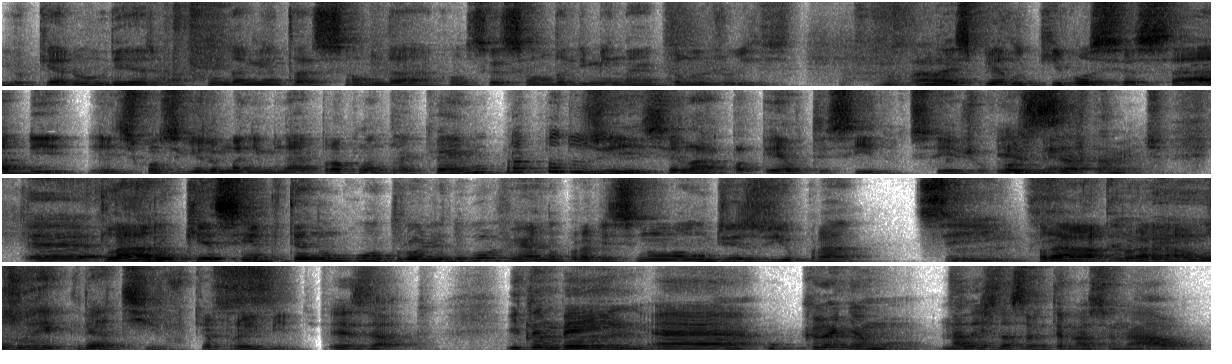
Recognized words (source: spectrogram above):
Eu quero ler a fundamentação da concessão da liminar pelo juiz. Mas pelo que você sabe, eles conseguiram uma liminar para plantar cânhamo para produzir, sei lá, papel, tecido, que seja. Exatamente. É, Claro que sempre tendo um controle do governo para ver se não há um desvio para sim. para também- uso recreativo, que é proibido. Exato. E também é, o cânhamo, na legislação internacional,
